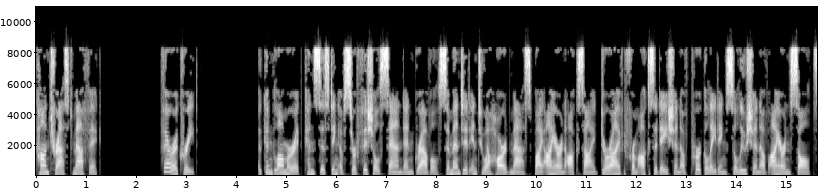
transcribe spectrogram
Contrast mafic. Ferrocrete a conglomerate consisting of surficial sand and gravel cemented into a hard mass by iron oxide derived from oxidation of percolating solution of iron salts.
